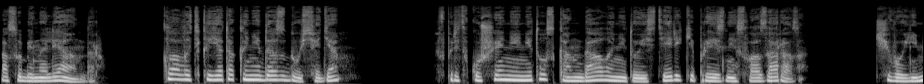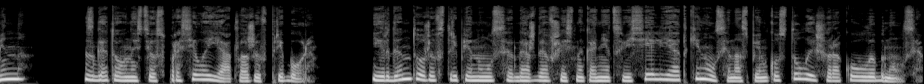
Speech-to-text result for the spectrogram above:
особенно Леандр. «Клалочка, я так и не дождусь, дя?» В предвкушении не то скандала, не то истерики произнесла зараза. «Чего именно?» — с готовностью спросила я, отложив приборы. Ирден тоже встрепенулся, дождавшись наконец веселья, откинулся на спинку стула и широко улыбнулся.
